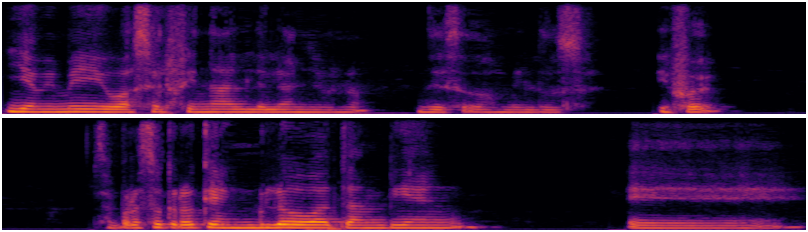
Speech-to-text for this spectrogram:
y a mí me llegó hacia el final del año, ¿no? De ese 2012. Y fue, o sea, por eso creo que engloba también eh,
